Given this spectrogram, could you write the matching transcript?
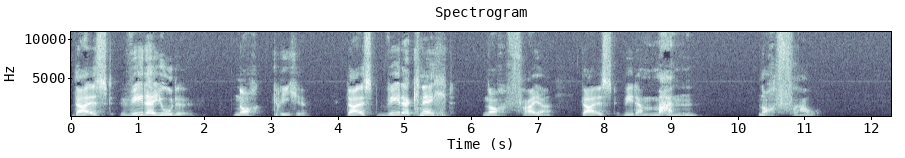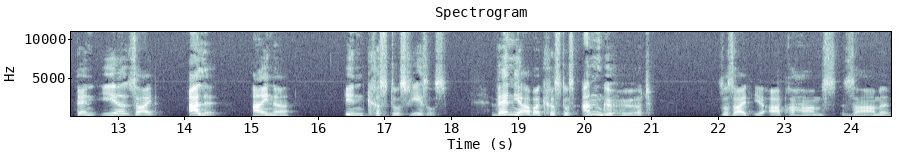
Da ist weder Jude noch Grieche, da ist weder Knecht noch Freier, da ist weder Mann noch Frau. Denn ihr seid alle einer in Christus Jesus. Wenn ihr aber Christus angehört, so seid ihr Abrahams Same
